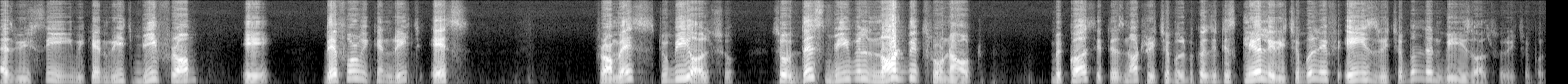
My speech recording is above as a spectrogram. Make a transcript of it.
as we see we can reach B from A, therefore, we can reach S from S to B also. So, this B will not be thrown out because it is not reachable because it is clearly reachable if A is reachable then B is also reachable.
